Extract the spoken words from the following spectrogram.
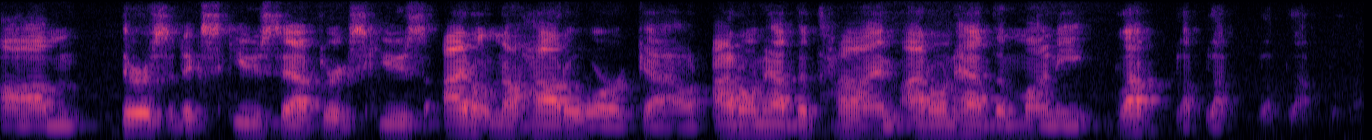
Um, there's an excuse after excuse. I don't know how to work out. I don't have the time. I don't have the money. Blah, blah, blah, blah, blah, blah.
